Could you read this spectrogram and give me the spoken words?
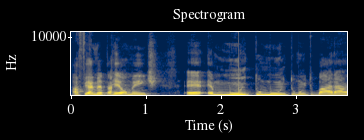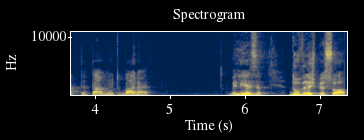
A ferramenta realmente é, é muito, muito, muito barata, tá? Muito barata. Beleza? Dúvidas, pessoal?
